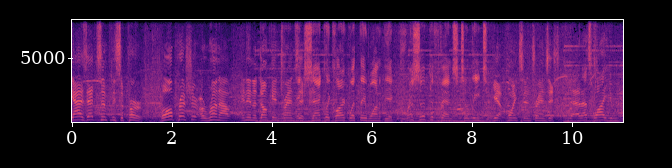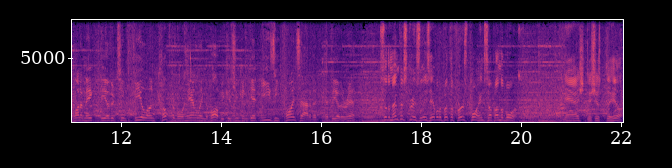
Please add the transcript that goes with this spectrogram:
Guys, that's simply superb. Ball pressure, a run out, and then a dunk in transition. Exactly, Clark, what they wanted. The aggressive defense to lead to. Yeah, points in transition. Yeah, that's why you want to make the other team feel uncomfortable handling the ball because you can get easy points out of it at the other end. So the Memphis Grizzlies able to put the first points up on the board. Nash dishes to Hill.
